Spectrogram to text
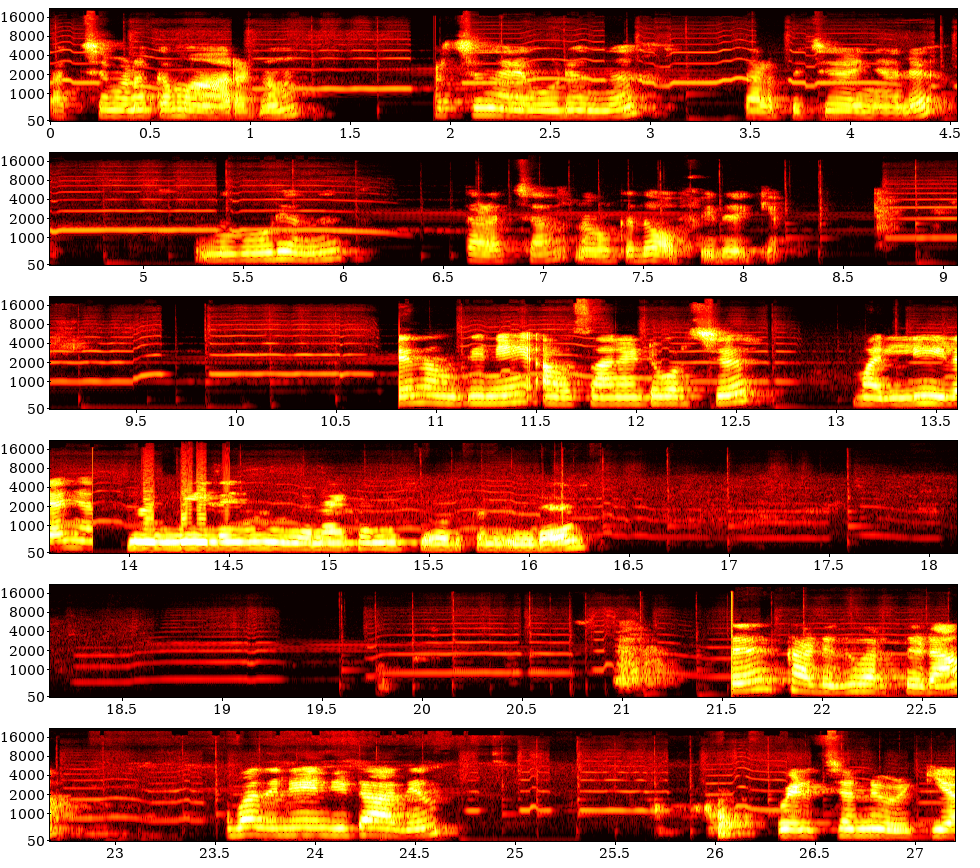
പച്ചമണൊക്കെ മാറണം. കുറച്ച് നേരം കൂടി ഒന്ന് തിളപ്പിച്ച് കഴിഞ്ഞാൽ ഒന്നുകൂടി ഒന്ന് തിളച്ചാൽ നമുക്കിത് ഓഫ് ചെയ്ത് വെക്കാം. നമുക്കിനി അവസാനമായിട്ട് കുറച്ച് മല്ലിയില ഞാൻ മല്ലിയില ഞാൻ മുഴുവനായിട്ടൊന്ന് ഇട്ട് കൊടുക്കുന്നുണ്ട്. കടുക് വറുത്തിടാം. അപ്പൊ അതിന് വേണ്ടിയിട്ട് ആദ്യം വെളിച്ചെണ്ണ ഒഴിക്കുക.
